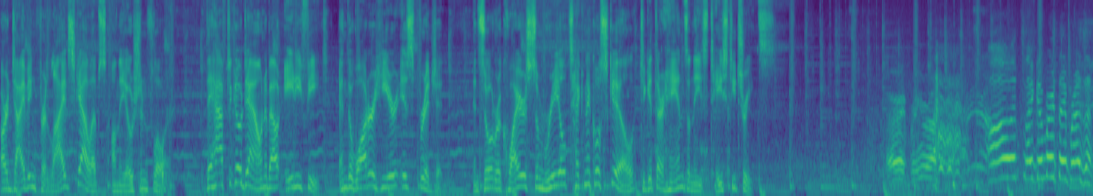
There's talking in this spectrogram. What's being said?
are diving for live scallops on the ocean floor. They have to go down about 80 feet, and the water here is frigid, and so it requires some real technical skill to get their hands on these tasty treats. All right, bring her up. oh, it's like a birthday present.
